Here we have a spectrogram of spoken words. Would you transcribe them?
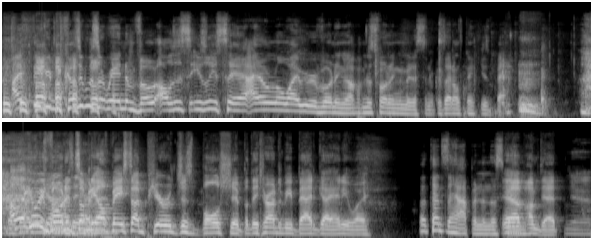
I figured because it was a random vote, I'll just easily say I don't know why we were voting up. I'm just voting him innocent because I don't think he's bad. I like how we God voted somebody it. else based on pure just bullshit, but they turned out to be bad guy anyway. That tends to happen in this Yep, game. I'm dead. Yeah.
